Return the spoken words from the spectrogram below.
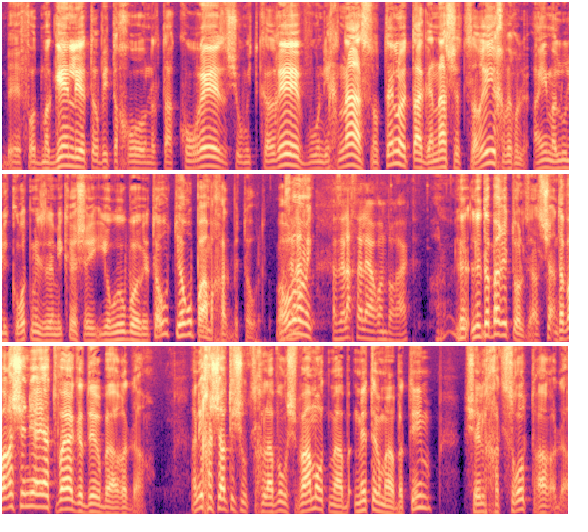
באפוד מגן ליתר ביטחון, אתה כורז שהוא מתקרב, הוא נכנס, נותן לו את ההגנה שצריך וכו'. האם עלול לקרות מזה מקרה שיורו בו בטעות? ירו פעם אחת בטעות. אז למק- אז הלכת לאהרון ברק. לדבר איתו על זה. הדבר השני היה תוואי הגדר בהר אדר. אני חשבתי שהוא צריך לעבור 700 מה- מטר מהבתים של חצרות הר אדר.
